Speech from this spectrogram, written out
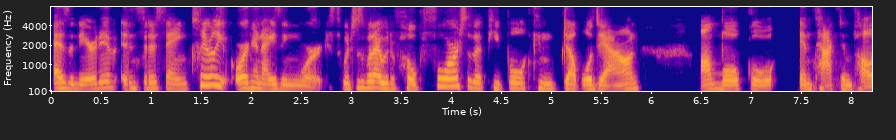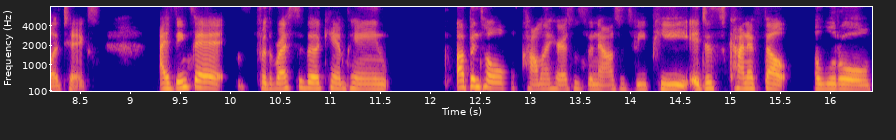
as a narrative instead of saying clearly organizing works, which is what I would have hoped for so that people can double down on local impact in politics. I think that for the rest of the campaign, up until Kamala Harris was announced as VP, it just kind of felt a little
